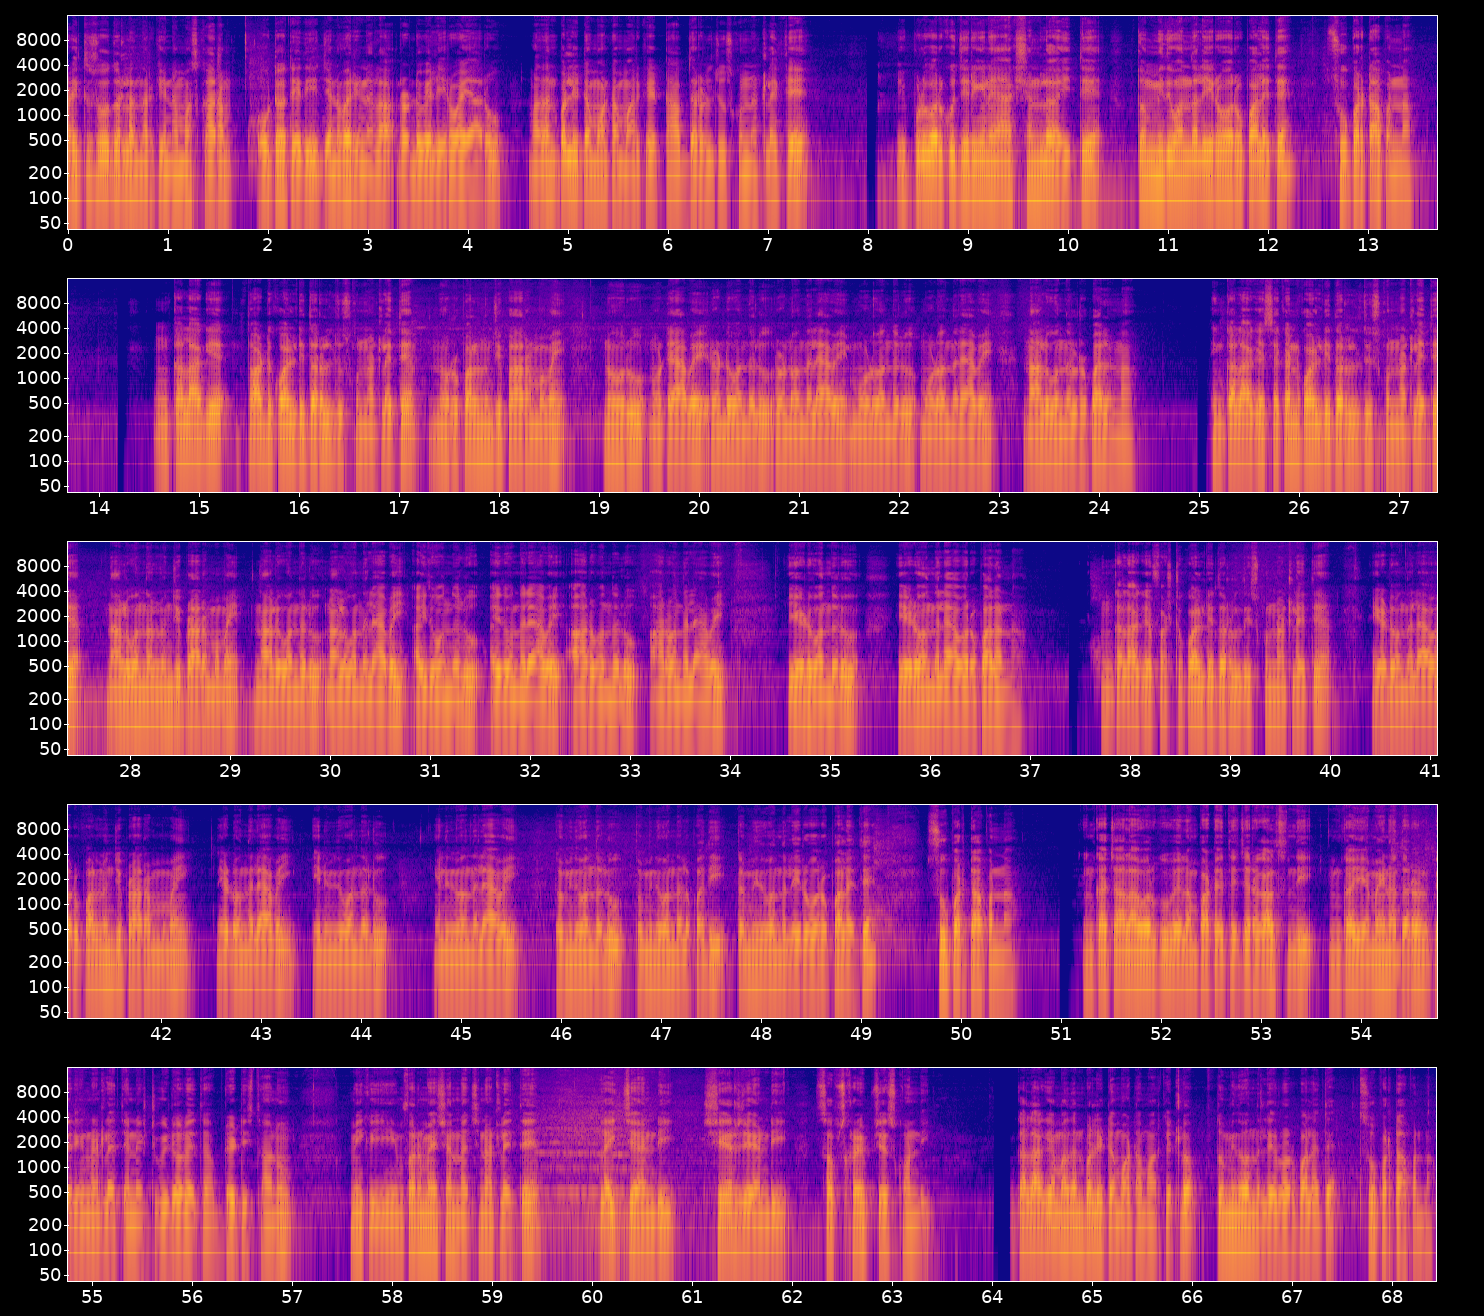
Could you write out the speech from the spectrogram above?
రైతు సోదరులందరికీ నమస్కారం. ఒకటో తేదీ జనవరి నెల రెండు వేల ఇరవై ఆరు. మదనపల్లి టమాటా మార్కెట్ టాప్ ధరలు చూసుకున్నట్లయితే ఇప్పటి వరకు జరిగిన యాక్షన్లో అయితే తొమ్మిది వందల ఇరవై రూపాయలు అయితే సూపర్ టాప్ అన్న. ఇంకా అలాగే థర్డ్ క్వాలిటీ ధరలు చూసుకున్నట్లయితే నూరు రూపాయల నుంచి ప్రారంభమై నూరు నూట యాభై రెండు వందలు రెండు వందల యాభై మూడు వందలు మూడు వందల యాభై నాలుగు వందల రూపాయలు అన్న ఇంకా అలాగే సెకండ్ క్వాలిటీ ధరలు తీసుకున్నట్లయితే నాలుగు వందల నుంచి ప్రారంభమై నాలుగు వందలు నాలుగు వందల యాభై ఐదు వందలు ఐదు వందల యాభై ఆరు వందలు ఆరు వందల యాభై ఏడు వందలు ఏడు వందల యాభై రూపాయలు అన్న ఇంకా అలాగే ఫస్ట్ క్వాలిటీ ధరలు తీసుకున్నట్లయితే ఏడు వందల యాభై రూపాయల నుంచి ప్రారంభమై ఏడు వందల యాభై ఎనిమిది వందలు ఎనిమిది వందల యాభై తొమ్మిది వందలు తొమ్మిది వందల పది తొమ్మిది వందల ఇరవై రూపాయలు అయితే సూపర్ టాప్ అన్న. ఇంకా చాలా వరకు వేలంపాట అయితే జరగాల్సింది. ఇంకా ఏమైనా ధరలు పెరిగినట్లయితే నెక్స్ట్ వీడియోలో అయితే అప్డేట్ ఇస్తాను. మీకు ఈ ఇన్ఫర్మేషన్ నచ్చినట్లయితే లైక్ చేయండి షేర్ చేయండి సబ్స్క్రైబ్ చేసుకోండి. ఇంకా అలాగే మదనపల్లి టమాటా మార్కెట్లో తొమ్మిది వందల ఇరవై రూపాయలు అయితే సూపర్ టాప్ అన్న.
